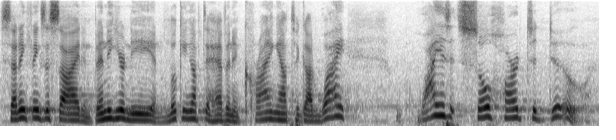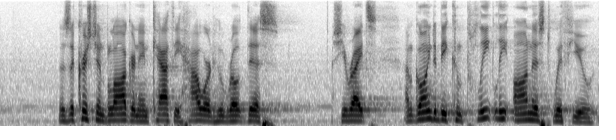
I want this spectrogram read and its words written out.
setting things aside and bending your knee and looking up to heaven and crying out to God. Why, why is it so hard to do? There's a Christian blogger named Kathy Howard who wrote this. She writes, I'm going to be completely honest with you.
